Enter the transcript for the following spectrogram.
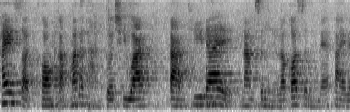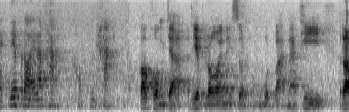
ให้สอดคล้องกับมาตรฐานตัวชี้วัดตามที่ได้นำเสนอแล้วก็เสนอแนะไปเรียบร้อยแล้วค่ะ ขอบคุณค่ะ ก็คงจะเรียบร้อยในส่วนของบทบาทหน้าที่ เรา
